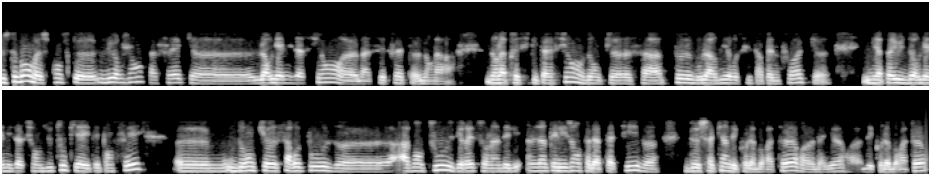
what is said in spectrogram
justement, bah, je pense que l'urgence a fait que l'organisation euh, bah, s'est faite dans la dans la précipitation. Donc euh, ça peut vouloir dire aussi certaines fois qu'il n'y a pas eu d'organisation du tout qui a été pensée. donc ça repose avant tout, je dirais, sur l'intelligence adaptative de chacun des collaborateurs, d'ailleurs des collaborateurs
